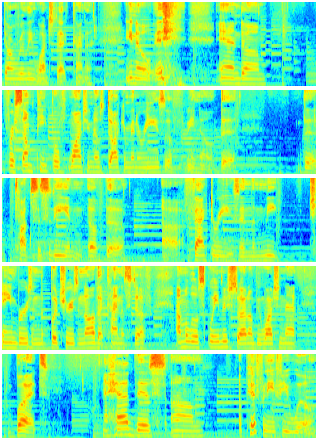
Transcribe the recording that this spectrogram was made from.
don't really watch that kind of, you know. and um, for some people, watching those documentaries of, you know, the the toxicity and of the uh, factories and the meat chambers and the butchers and all that kind of stuff. I'm a little squeamish, so I don't be watching that. But I had this um, epiphany, if you will.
